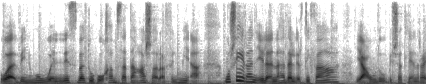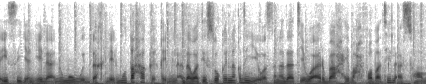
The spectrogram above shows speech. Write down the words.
وبنمو نسبته 15% مشيرا إلى أن هذا الارتفاع يعود بشكل رئيسي إلى نمو الدخل المتحقق من أدوات السوق النقدي والسندات وأرباح محفظة الأسهم.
